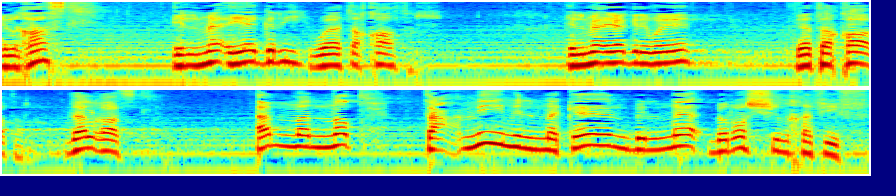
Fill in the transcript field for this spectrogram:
الغسل الماء يجري ويتقاطر. الماء يجري وإيه؟ يتقاطر. ده الغسل. أما النطح تعميم المكان بالماء برش خفيف.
